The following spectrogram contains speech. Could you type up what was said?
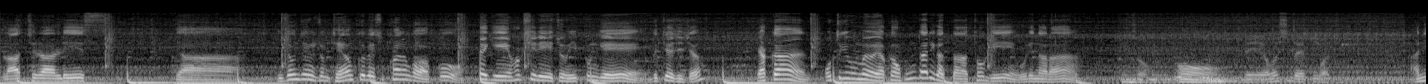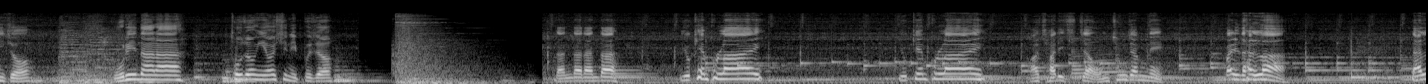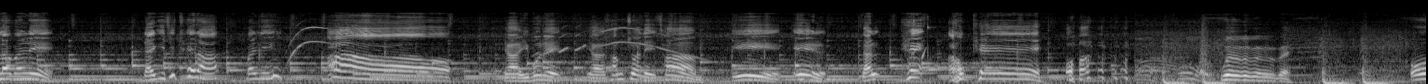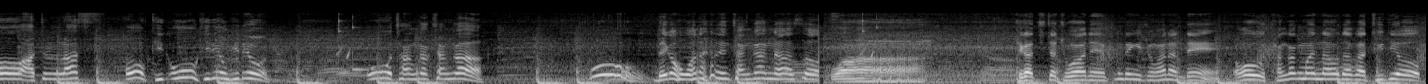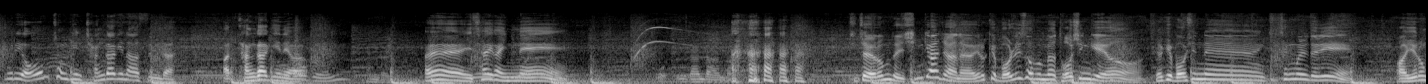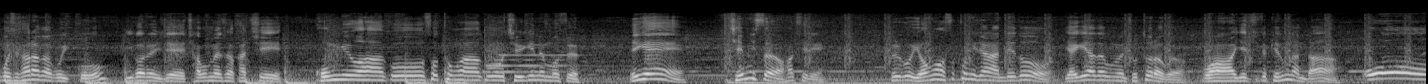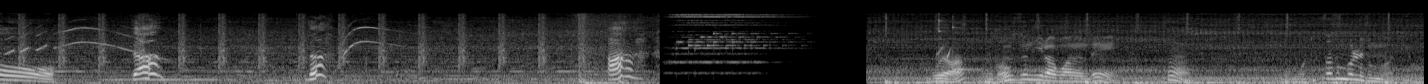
라트랄리스. 야, 이 정도면 좀 대형급에 속하는 것 같고 색이 확실히 좀 이쁜 게 느껴지죠? 약간 어떻게 보면 약간 홍다리 같다 턱이 우리나라. 그렇죠. 어. 네, 훨씬 더 예쁜 것 같아요. 아니죠. 우리나라 토종이 훨씬 이쁘죠? 난다 난다 You can fly. You can fly. 아 자리 진짜 엄청 잡네. 빨리 날라. 날라 빨리. 날개짓 해라. 빨리. 아! 야 이번에 야 3초 안에 3 2 1 날 해! 아 오케이. 어. 왜왜 왜 왜왜? 오 아틀라스. 오, 기, 오 기대온 기대온. 오 장각 장각 오 내가 원하는 장각 나왔어 와 제가 진짜 좋아하는 풍뎅이 중 하나인데 어우 장각만 나오다가 드디어 뿔이 엄청 긴 장각이 나왔습니다 아 장각이네요 예, 차이가 있네. 난다 난다. 진짜 여러분들 신기하지 않아요? 이렇게 멀리서 보면 더 신기해요. 이렇게 멋있는 생물들이 어, 이런 곳에 살아가고 있고 이거를 이제 잡으면서 같이 공유하고 소통하고 즐기는 모습 이게 재밌어요 확실히 그리고 영어 소통이 잘 안 돼도 얘기하다 보면 좋더라고요 와 얘 진짜 계속 난다 오 자? 나? 아 뭐야 이거? 원순이라고 하는데 어. 뭐 톱사슴벌레 종류 같아요.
